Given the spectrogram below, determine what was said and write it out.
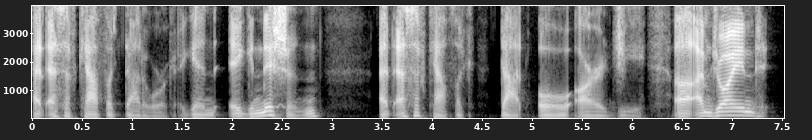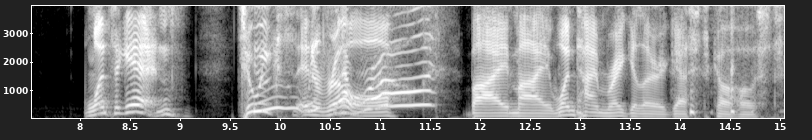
at sfcatholic.org. Again, ignition at sfcatholic.org. Uh, I'm joined once again, two, weeks, in, a weeks row, by my one time regular guest co host,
